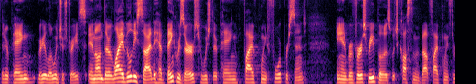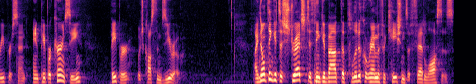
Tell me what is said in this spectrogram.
that are paying very low interest rates. And on their liability side, they have bank reserves for which they're paying 5.4%, and reverse repos, which cost them about 5.3%, and paper currency, paper, which cost them zero. I don't think it's a stretch to think about the political ramifications of Fed losses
